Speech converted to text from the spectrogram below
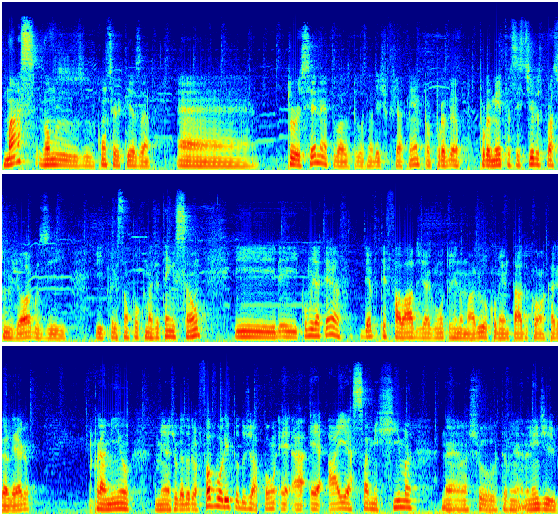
Mas vamos com certeza é, torcer, né? Pelas, pelas Nadeshiko Japan. Prometo assistir os próximos jogos e, e prestar um pouco mais de atenção. E, e, como já até devo ter falado de algum outro Renomaru, comentado com a, com a galera, para mim a minha jogadora favorita do Japão é a é Aya Samishima, né? Eu acho também, além de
